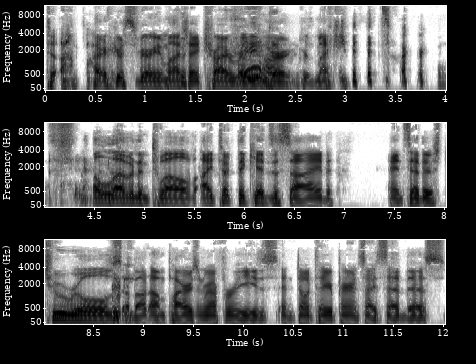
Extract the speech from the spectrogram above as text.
to umpires very much. I try really hard because my kids are 11 and 12. I took the kids aside and said there's two rules about umpires and referees and don't tell your parents I said this,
